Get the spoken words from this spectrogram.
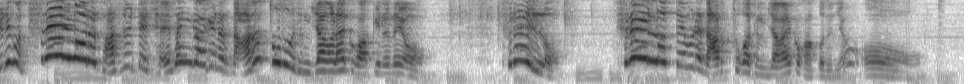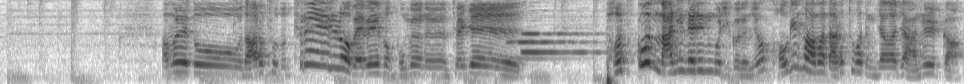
그리고 트레일러를 봤을 때 제 생각에는 나루토도 등장을 할 것 같기는 해요. 트레일러. 트레일러 때문에 나루토가 등장할 것 같거든요. 어. 아무래도 나루토도 트레일러 맵에서 보면은 되게 벚꽃 많이 내리는 곳 있거든요. 거기서 아마 나루토가 등장하지 않을까.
